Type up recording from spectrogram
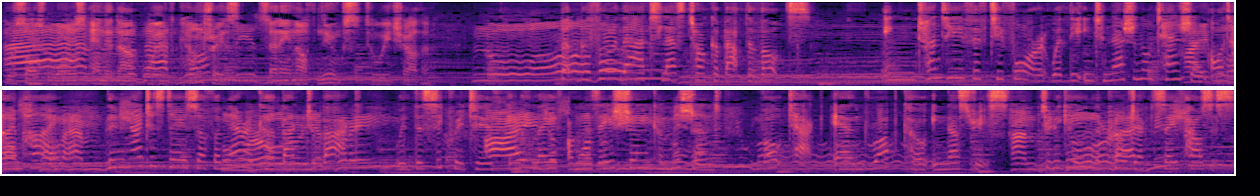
resource wars ended up with countries setting off nukes to each other. But before that, let's talk about the votes. In 2054, with the international tension all-time high, the United States of America back to back, with the secretive enclave organization commissioned Vault-Tec and Robco Industries to begin the project Safe Houses.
